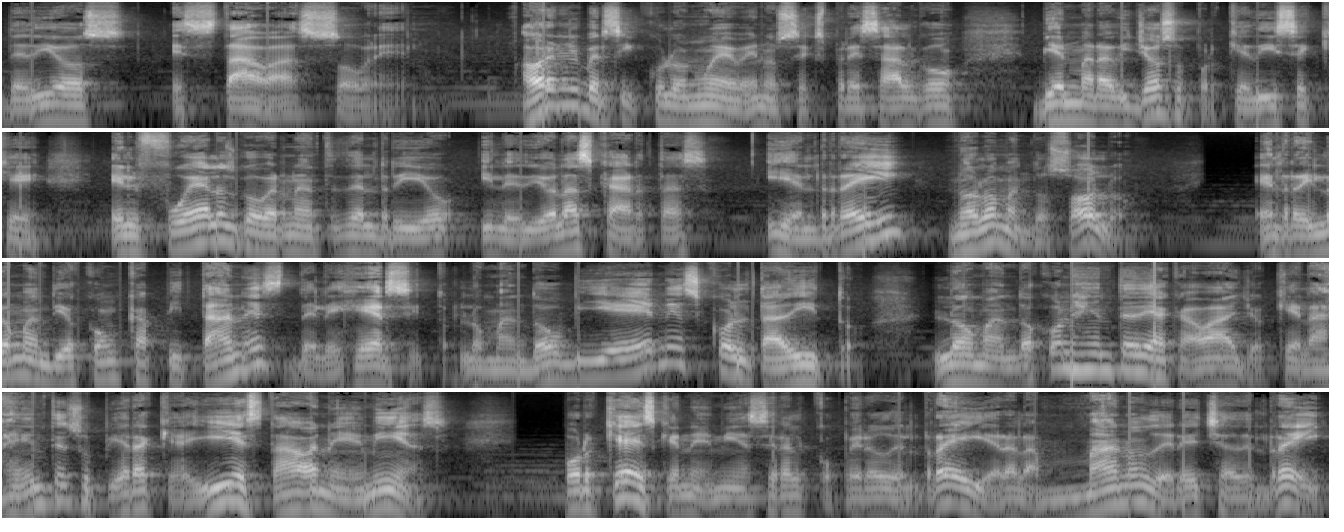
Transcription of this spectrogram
de Dios estaba sobre él. Ahora en el versículo 9 nos expresa algo bien maravilloso porque dice que él fue a los gobernantes del río y le dio las cartas y el rey no lo mandó solo. El rey lo mandó con capitanes del ejército, lo mandó bien escoltadito, lo mandó con gente de a caballo, que la gente supiera que ahí estaba Nehemías. ¿Por qué? Es que Nehemías era el copero del rey, era la mano derecha del rey.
